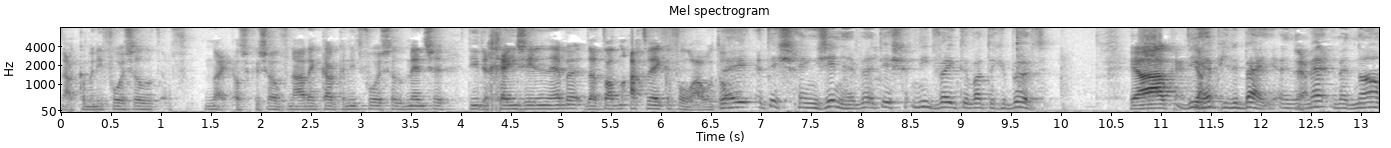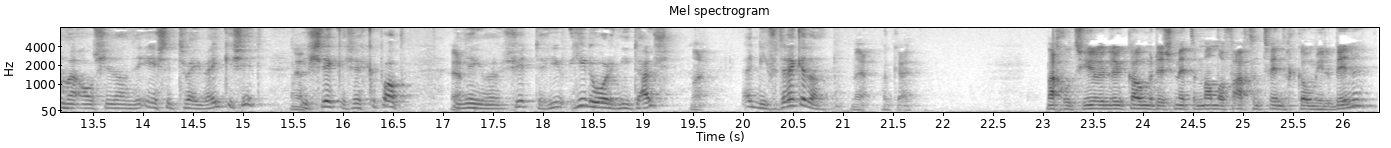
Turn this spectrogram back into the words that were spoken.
Nou, ik kan me niet voorstellen dat... Of, nee, als ik er zo over nadenk, kan ik me niet voorstellen dat mensen die er geen zin in hebben, dat dan acht weken volhouden, toch? Nee, het is geen zin hebben. Het is niet weten wat er gebeurt. Ja, oké. Die ja. heb je erbij. En Ja. met, met name als je dan de eerste twee weken zit. Ja. Die schrikken zich kapot. Ja. Die denken, shit, hier, hier hoor ik niet thuis. Nee. En die vertrekken dan. Ja, oké. Maar goed, jullie komen dus met een man of 28 komen jullie binnen.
